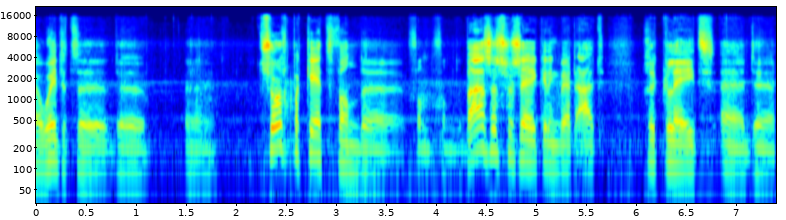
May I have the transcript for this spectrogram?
hoe heet het? De, de zorgpakket van de, van, van de basisverzekering werd uitgekleed. Uh, de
